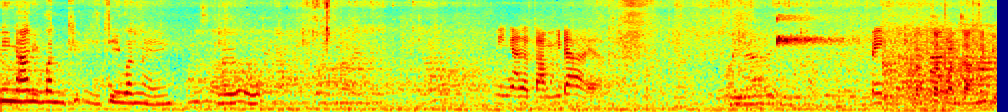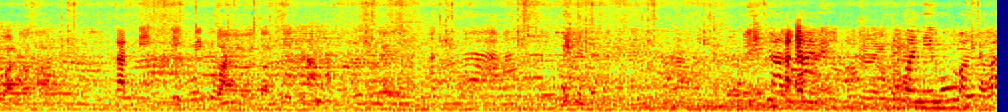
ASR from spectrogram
มีงานอีกวันที่ที่วันไหนไม่รู้มีงานแต่ตามไม่ได้อะไม่ได้หลังจากวันจันทร์ไม่กี่วันก็ถ่ายไม่จันดีอีกไม่กี่จัวันนทร์จันทร์ที่จะถึงแล้วเอ็มวันนี้มุ่งหวังแต่ว่า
